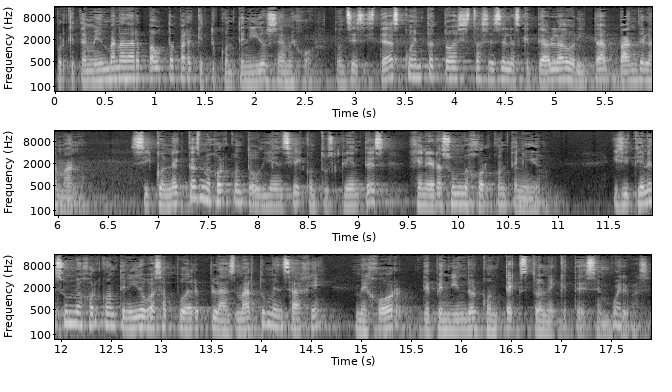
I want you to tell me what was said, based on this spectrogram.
porque también van a dar pauta para que tu contenido sea mejor. Entonces, si te das cuenta, todas estas es de las que te he hablado ahorita van de la mano. Si conectas mejor con tu audiencia y con tus clientes, generas un mejor contenido. Y si tienes un mejor contenido vas a poder plasmar tu mensaje mejor dependiendo del contexto en el que te desenvuelvas.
